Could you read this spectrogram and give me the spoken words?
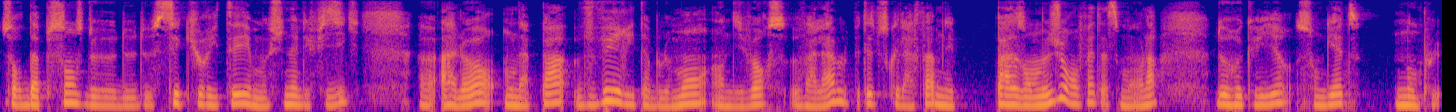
sorte d'absence de, sécurité émotionnelle et physique, euh, alors on n'a pas véritablement un divorce valable, peut-être parce que la femme n'est pas en mesure en fait à ce moment-là de recueillir son guet non plus.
